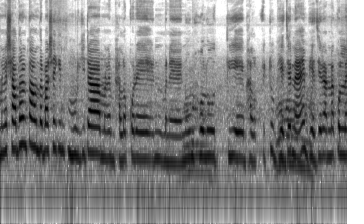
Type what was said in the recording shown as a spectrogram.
মানে সাধারণত আমাদের বাসায় কিন্তু মুরগিটা মানে ভালো করে মানে নুন হলুদ দিয়ে ভালো একটু ভেজে নেয়। ভেজে রান্না করলে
